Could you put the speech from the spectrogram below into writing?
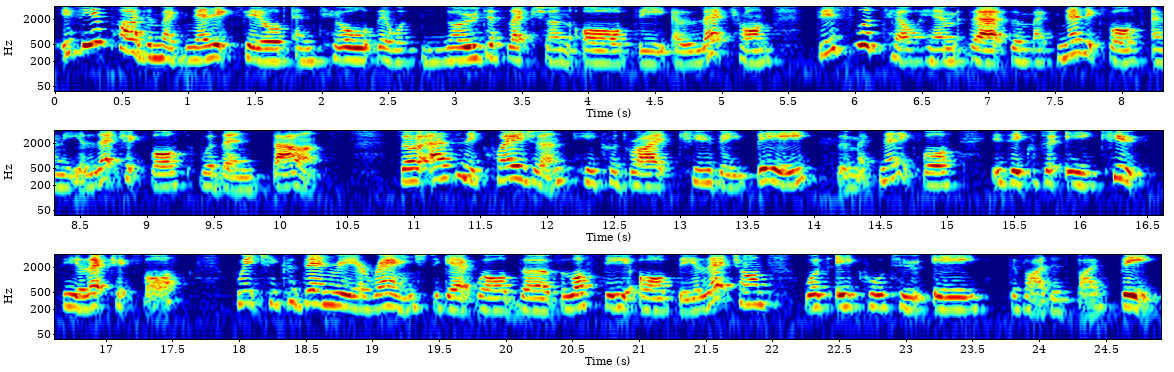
If he applied a magnetic field until there was no deflection of the electron, this would tell him that the magnetic force and the electric force were then balanced. So as an equation, he could write QVB, the magnetic force, is equal to EQ, the electric force, which he could then rearrange to get, well, the velocity of the electron was equal to E divided by B.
